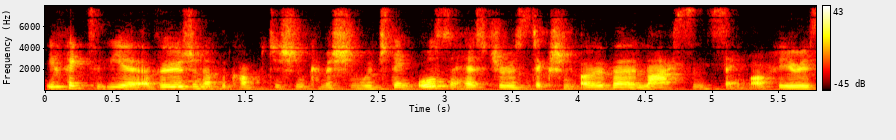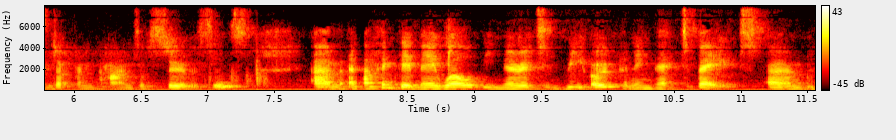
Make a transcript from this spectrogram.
effectively, a, version of the Competition Commission, which then also has jurisdiction over licensing of various different kinds of services. Um, and I think there may well be merit in reopening that debate um,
